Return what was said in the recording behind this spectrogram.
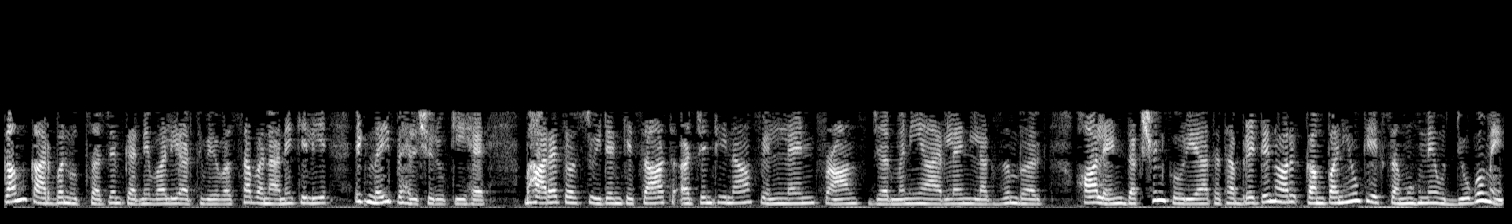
कम कार्बन उत्सर्जन करने वाली अर्थव्यवस्था बनाने के लिए एक नई पहल शुरू की है। भारत और स्वीडन के साथ Argentina, Finland, France, Germany, Ireland Luxembourg Holland, दक्षिण कोरिया तथा ब्रिटेन और कंपनियों के एक समूह ने उद्योगों में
